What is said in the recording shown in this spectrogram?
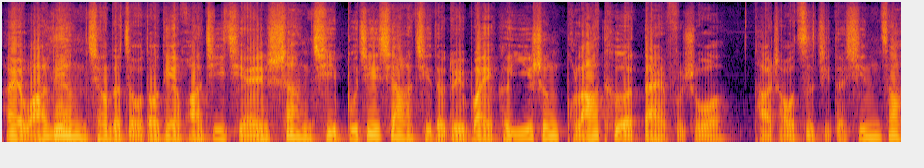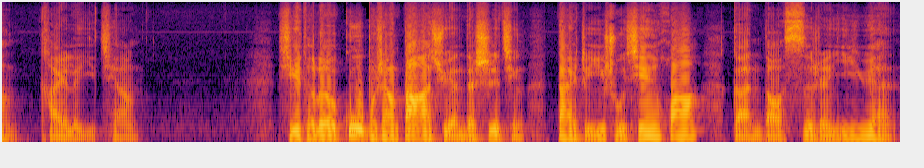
艾娃踉跄地走到电话机前，上气不接下气地对外科医生普拉特大夫说：“他朝自己的心脏开了一枪。”希特勒顾不上大选的事情，带着一束鲜花赶到私人医院，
